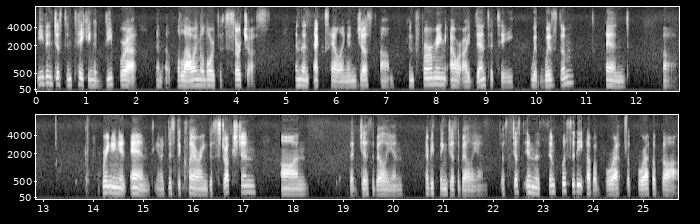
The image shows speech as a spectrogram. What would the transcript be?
even just in taking a deep breath and allowing the Lord to search us, and then exhaling and just um, confirming our identity with wisdom and uh, bringing an end, you know, just declaring destruction on that Jezebelian, everything Jezebelian, just just in the simplicity of a breath, the breath of God.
